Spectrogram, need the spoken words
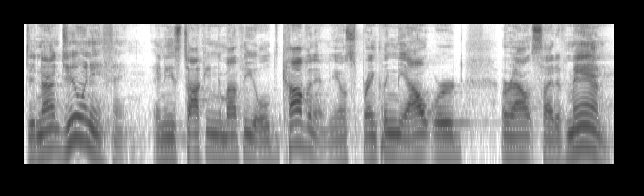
did not do anything. And he's talking about the old covenant, you know, sprinkling the outward or outside of man.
